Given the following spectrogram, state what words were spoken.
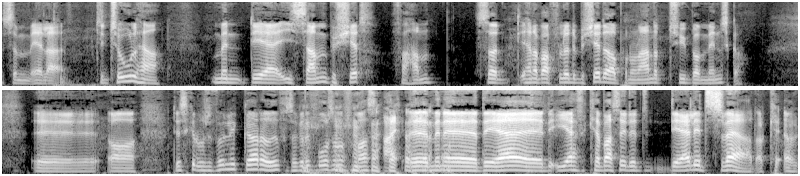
som, eller det tool her. Men det er i samme budget for ham. Så han har bare flyttet budgettet op på nogle andre typer mennesker. Øh, og det skal du selvfølgelig ikke gøre derude, for så kan du ikke bruge sådan noget som os. Nej, øh, men øh, det er, det, jeg kan bare se, det, det er lidt svært at, at,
